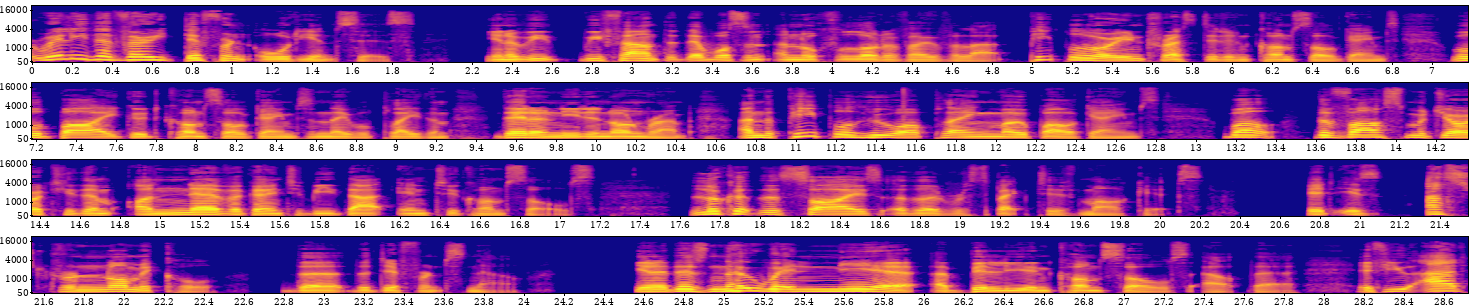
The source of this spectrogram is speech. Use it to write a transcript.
really they're very different audiences. You know, we, we found that there wasn't an awful lot of overlap. People who are interested in console games will buy good console games and they will play them. They don't need an on ramp. And the people who are playing mobile games, well, the vast majority of them are never going to be that into consoles. Look at the size of the respective markets. It is astronomical the the difference now. You know, there's nowhere near a billion consoles out there. If you add,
